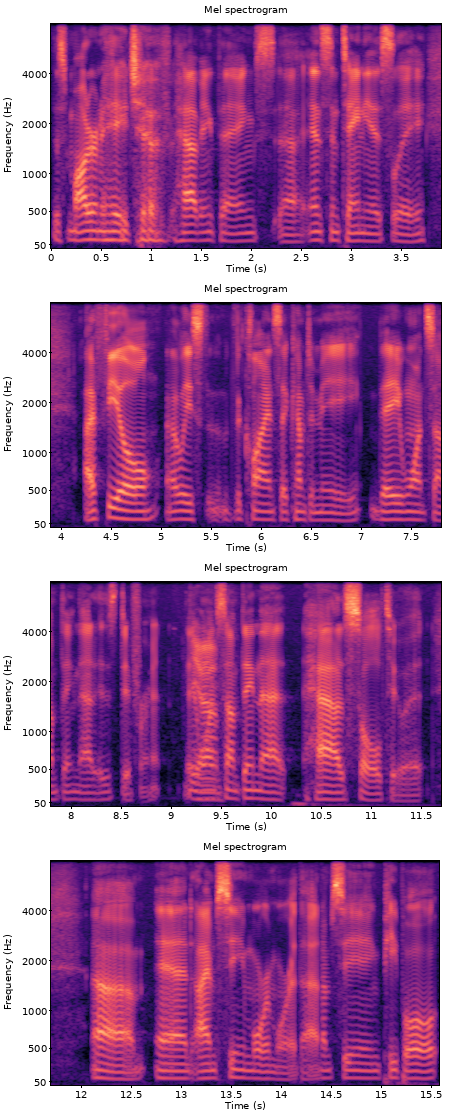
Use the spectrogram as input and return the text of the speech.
this modern age of having things uh, instantaneously, I feel at least the clients that come to me, they want something that is different. They Yeah. want something that has soul to it. Um, and I'm seeing more and more of that. I'm seeing people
